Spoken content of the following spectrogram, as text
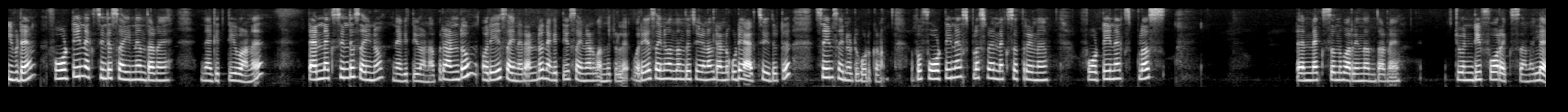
ഇവിടെ ഫോർട്ടീൻ എക്സിന്റെ സൈൻ എന്താണ്? നെഗറ്റീവാണ് ടെൻ എക്സിന്റെ സൈനും നെഗറ്റീവാണ് അപ്പോൾ രണ്ടും ഒരേ സൈനാണ് രണ്ടും നെഗറ്റീവ് സൈനാണ് വന്നിട്ടുള്ളത്. ഒരേ സൈൻ വന്ന് എന്ത് ചെയ്യണം? രണ്ടും കൂടി ആഡ് ചെയ്തിട്ട് സെയിം സൈനോട്ട് കൊടുക്കണം. അപ്പോൾ fourteen X plus ten X എത്രയാണ്? Fourteen X plus ten X എന്ന് പറയുന്നത് എന്താണ്? ട്വന്റി ഫോർ എക്സ് ആണ് അല്ലേ?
